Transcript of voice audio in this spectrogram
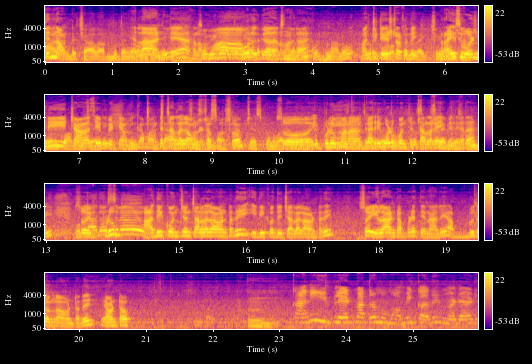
తిందాం అంటే చాలా అద్భుతంగా ఎలా ఉంటుంది. అంటే అసలు కాదనమాట అనుకుంటున్నాను. మంచి టేస్ట్ ఉంటుంది. రైస్ వండి చాలా సేపు. పెట్టాము. ఇంకా అంటే చల్లగా ఉండటం కోసం. చేసుకొని సో ఇప్పుడు మన కర్రీ కూడా కొంచెం చల్లగా అయిపోయింది కదా. సో ఇప్పుడు. అది కొంచెం చల్లగా ఉంటది ఇది కొద్ది చల్లగా ఉంటది. సో ఇలాంటప్పుడే తినాలి. అద్భుతంగా ఉంటది. ఏమంటావు? కానీ ఈ ప్లేట్ మాత్రం మా మమ్మీ కాదు మా డాడీ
